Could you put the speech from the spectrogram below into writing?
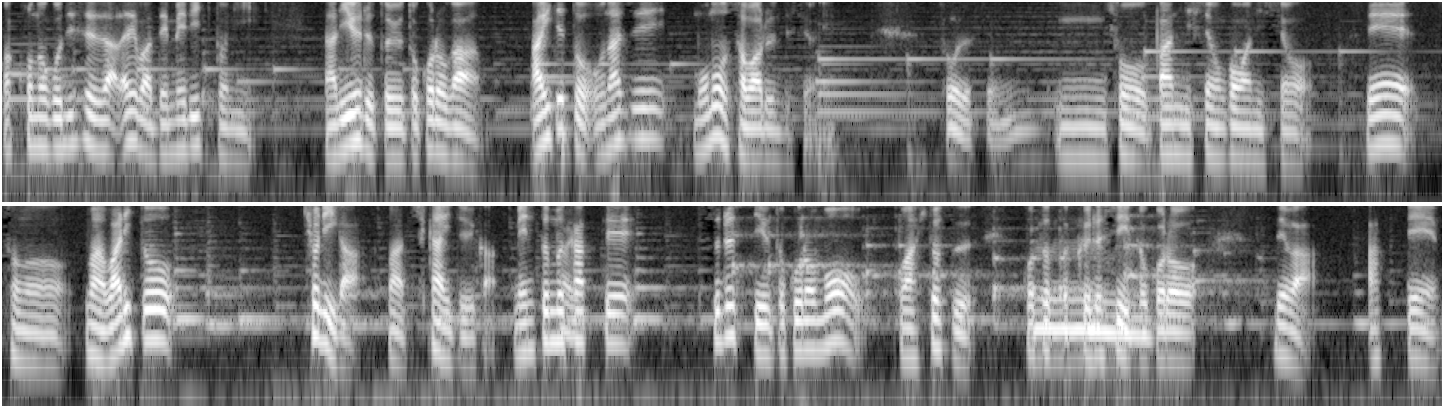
まあ、このご時世であればデメリットになり得るというところが相手と同じものを触るんですよね。そうですよね。うん、そう、盤にしても駒にしても。で、その、まあ割と距離が、まあ、近いというか、面と向かってするっていうところも、まあ一つ、こうちょっと苦しいところではあって、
